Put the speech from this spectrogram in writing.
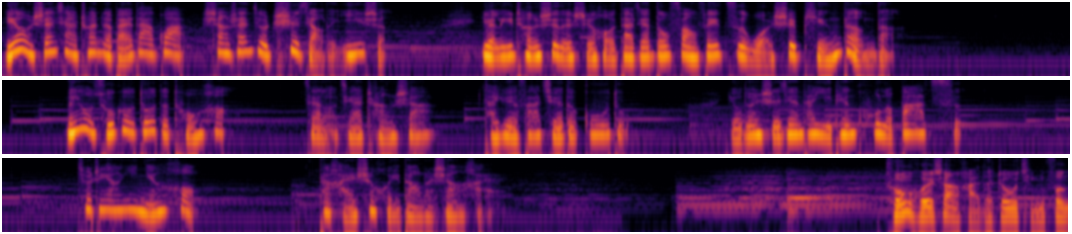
也有山下穿着白大褂，上山就赤脚的医生。远离城市的时候，大家都放飞自我，是平等的。没有足够多的同好，在老家长沙。他越发觉得孤独，有段时间他一天哭了八次。就这样，一年后，他还是回到了上海。重回上海的周秦峰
